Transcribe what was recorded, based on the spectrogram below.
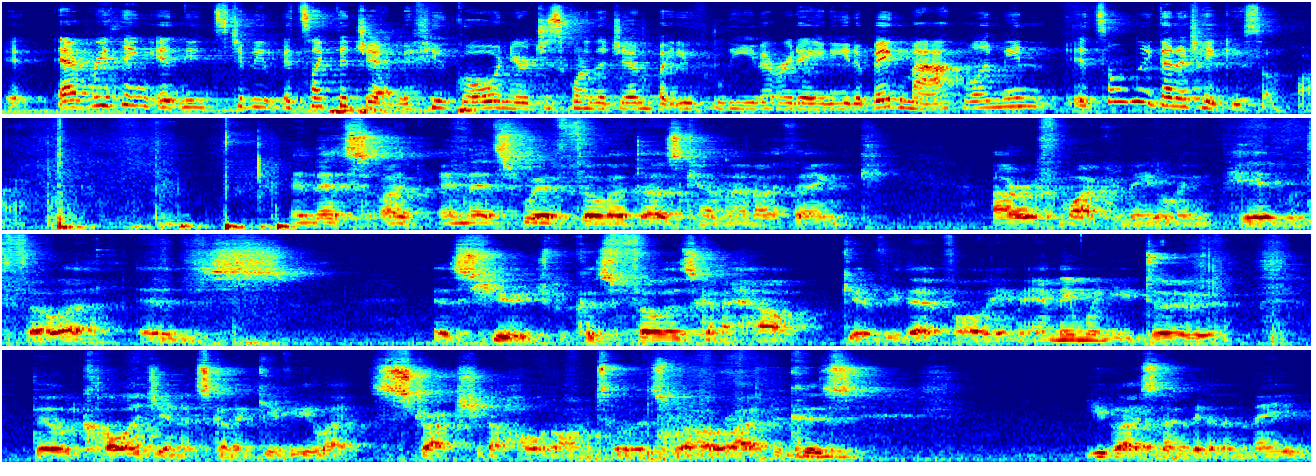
It, everything it needs to be. It's like the gym. If you go and you're just going to the gym, but you leave every day and eat a Big Mac, well, I mean, it's only going to take you so far. And that's I, and that's where filler does come in. I think RF microneedling paired with filler is is huge because filler is going to help give you that volume. And then when you do build collagen, it's going to give you like structure to hold on to as well, right? Because you guys know better than me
